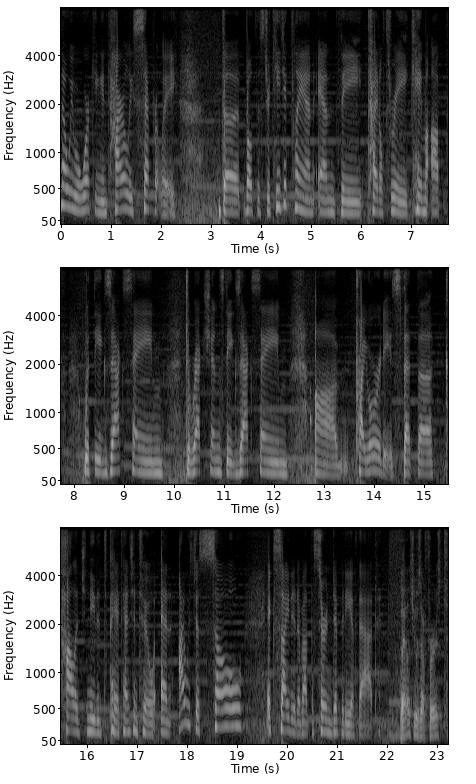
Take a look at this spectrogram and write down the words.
though we were working entirely separately, the, both the strategic plan and the Title III came up with the exact same directions, the exact same um, priorities that the college needed to pay attention to. And I was just so excited about the serendipity of that. Well, she was our first,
